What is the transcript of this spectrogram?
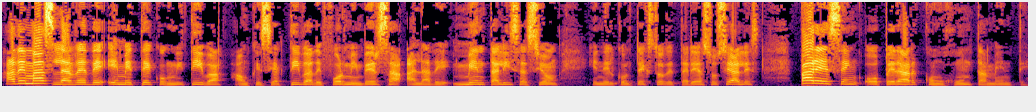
Además, la red de MT cognitiva, aunque se activa de forma inversa a la de mentalización en el contexto de tareas sociales, parecen operar conjuntamente.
